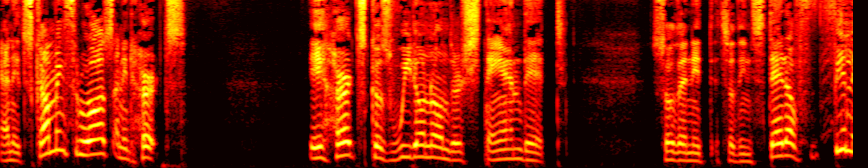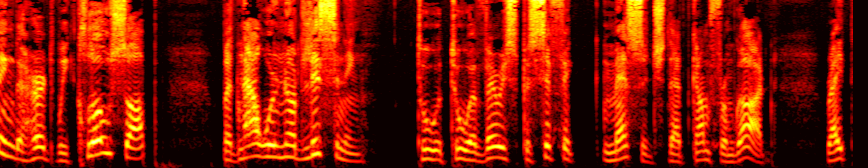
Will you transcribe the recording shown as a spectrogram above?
And it's coming through us and it hurts. It hurts because we don't understand it. So then it so instead of feeling the hurt, we close up, but now we're not listening to to a very specific message that comes from God right?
